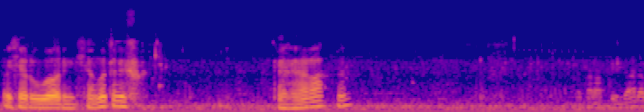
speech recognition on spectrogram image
Oh, sarua nih. Sanggut tuh. Karena lah. Antara pindah ada.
